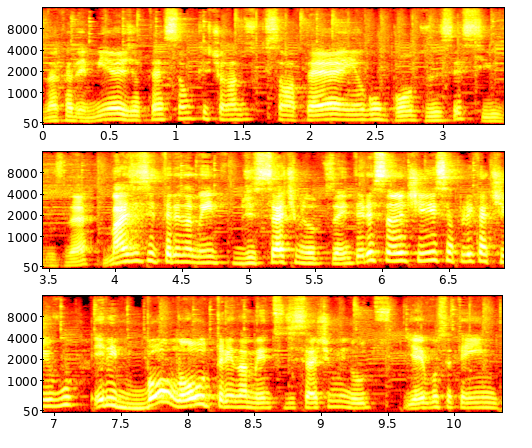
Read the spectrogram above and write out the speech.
na academia já até são questionados que são até em algum ponto excessivos né? Mas esse treinamento de 7 minutos é interessante e esse aplicativo, ele bolou treinamentos de 7 minutos. E aí você tem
